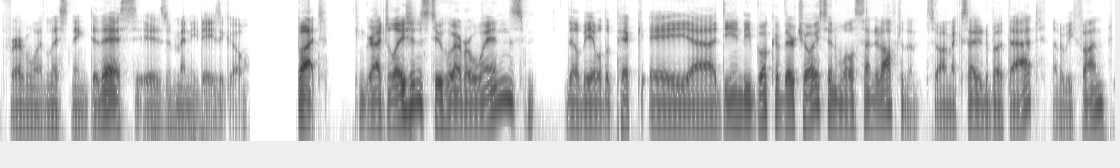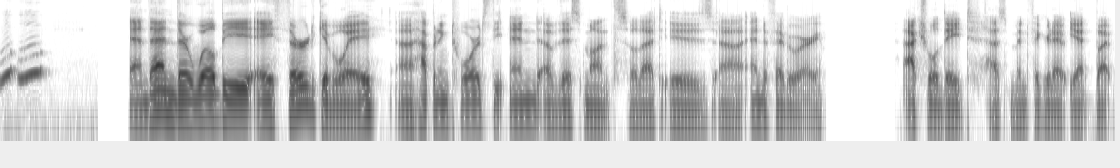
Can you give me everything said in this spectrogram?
for everyone listening to this is many days ago. But congratulations to whoever wins. They'll be able to pick a uh, D&D book of their choice and we'll send it off to them. So I'm excited about that. That'll be fun. Woo woo. And then there will be a third giveaway uh, happening towards the end of this month. So that is uh, end of February. Actual date hasn't been figured out yet, but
